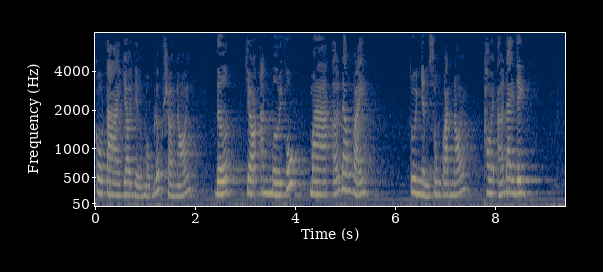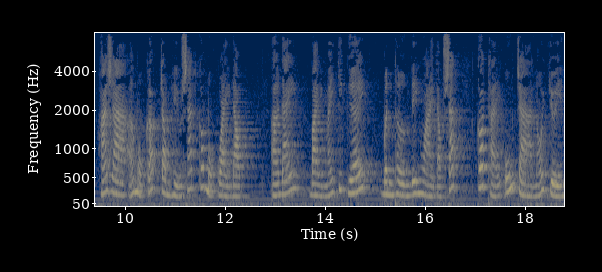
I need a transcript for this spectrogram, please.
Cô ta do dự một lúc rồi nói Được, cho anh 10 phút mà ở đâu vậy? Tôi nhìn xung quanh nói Thôi ở đây đi. Hóa ra ở một góc trong hiệu sách có một quầy đọc. Ở đấy bày mấy chiếc ghế. Bình thường đi ngoài đọc sách, Có thể uống trà nói chuyện.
